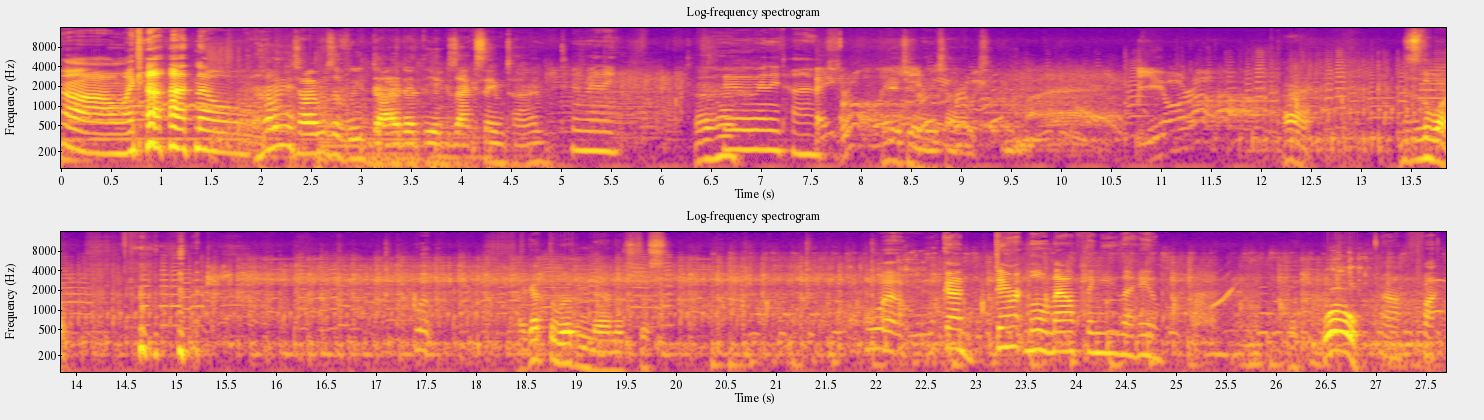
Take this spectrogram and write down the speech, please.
Oh my god, no. How many times have we died at the exact same time? Too many. Uh-huh. Too many times. A brawl Way is too many times. You're. Alright. This is the one. I got the rhythm down, it's just Whoa. God damn it, little mouth thingies. I hate them. Whoa! Oh, fuck.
